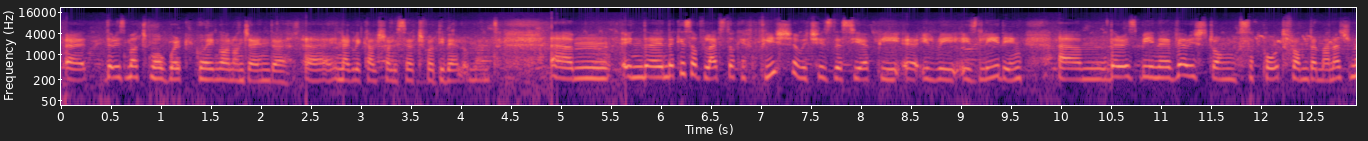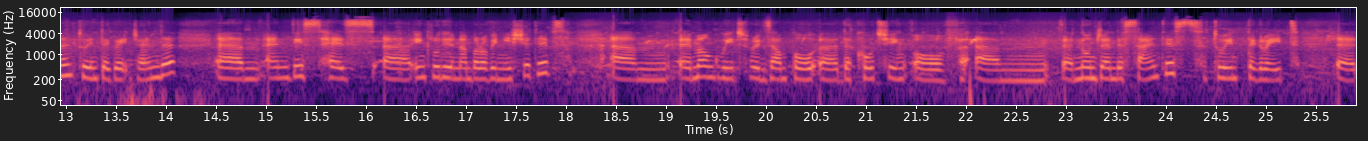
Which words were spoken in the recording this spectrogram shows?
uh, there is much more work going on on gender uh, in agricultural research for development. Um, in the in the case of livestock and fish, which is the CRP uh, ILRI is leading, um, there has been a very strong support from the management to integrate gender, um, and this has uh, included a number of initiatives, um, among which, for example, uh, the coaching of um, uh, non-gender scientists to integrate uh,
